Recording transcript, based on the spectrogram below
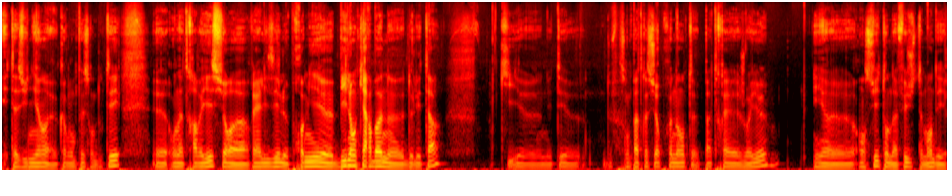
états-uniens, comme on peut s'en douter. on a travaillé sur réaliser le premier bilan carbone de l'État, qui euh, n'était euh, de façon pas très surprenante, pas très joyeux. Et euh, ensuite, on a fait justement des,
